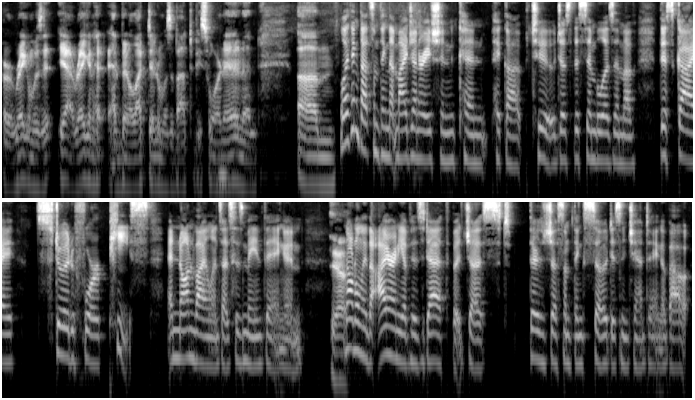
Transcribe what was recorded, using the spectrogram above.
or Reagan was it? Yeah, Reagan had, had been elected and was about to be sworn in, and um, well, I think that's something that my generation can pick up too. Just the symbolism of this guy stood for peace and nonviolence as his main thing. And yeah. not only the irony of his death, but just there's just something so disenchanting about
